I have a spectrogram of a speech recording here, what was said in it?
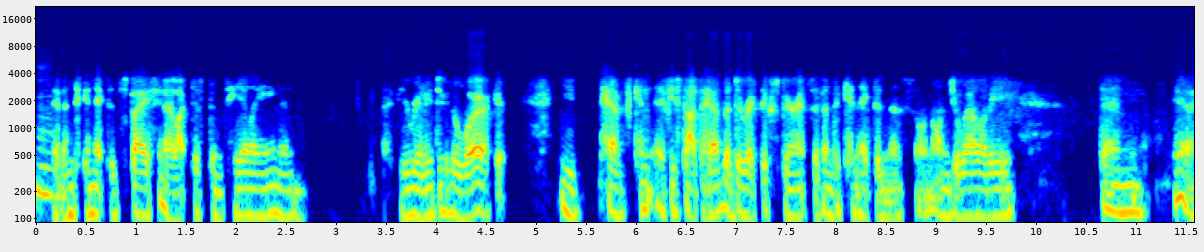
mm. that interconnected space you know like distance healing and if you really do the work it, you have can, if you start to have the direct experience of interconnectedness or non-duality then yeah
